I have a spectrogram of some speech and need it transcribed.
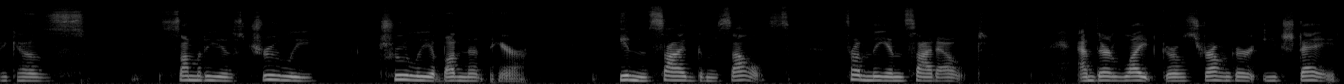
Because somebody is truly, truly abundant here inside themselves from the inside out. And their light grows stronger each day.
